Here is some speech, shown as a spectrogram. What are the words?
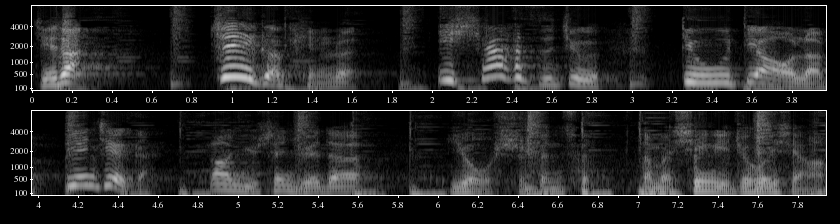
阶段，这个评论一下子就丢掉了边界感，让女生觉得有失分寸，那么心里就会想：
